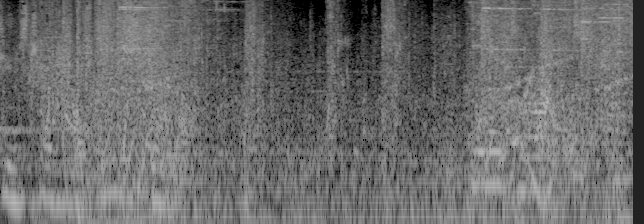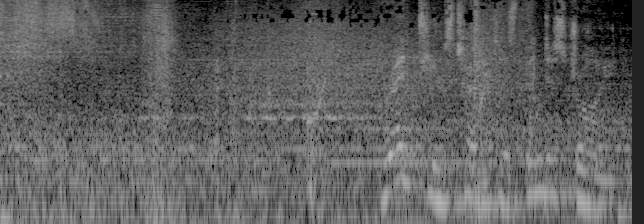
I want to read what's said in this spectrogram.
Team's turret. Red team's turret has been destroyed.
